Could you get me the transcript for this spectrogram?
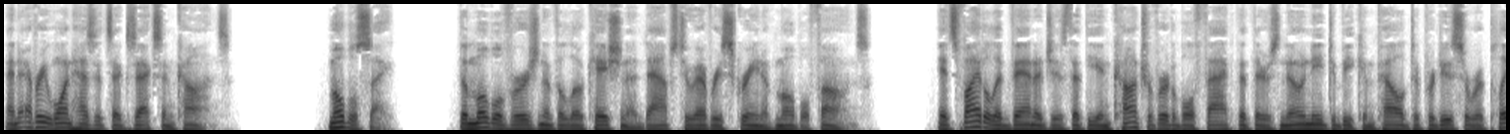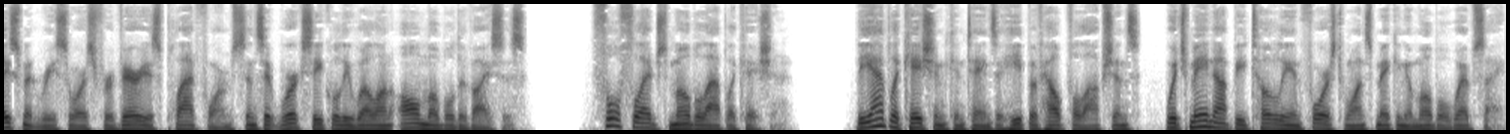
and every one has its execs and cons. Mobile site. The mobile version of the location adapts to every screen of mobile phones. Its vital advantage is that the incontrovertible fact that there's no need to be compelled to produce a replacement resource for various platforms since it works equally well on all mobile devices. Full fledged mobile application. The application contains a heap of helpful options, which may not be totally enforced once making a mobile website.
